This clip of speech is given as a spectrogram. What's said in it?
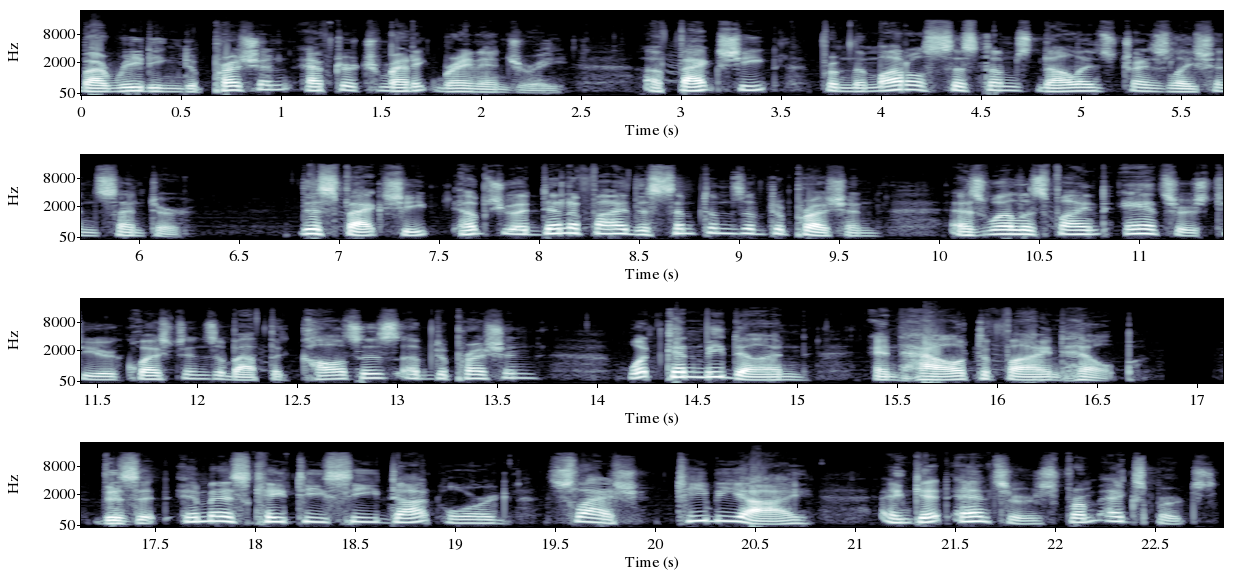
by reading Depression After Traumatic Brain Injury, a fact sheet from the Model Systems Knowledge Translation Center. This fact sheet helps you identify the symptoms of depression as well as find answers to your questions about the causes of depression, what can be done, and how to find help. Visit msktc.org/tbi and get answers from experts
